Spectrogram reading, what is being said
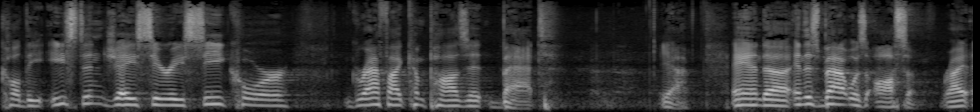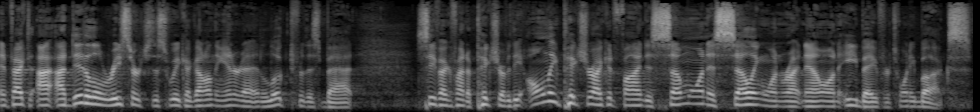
called the Easton J Series C Core Graphite Composite Bat. Yeah. And, uh, and this bat was awesome, right? In fact, I, I did a little research this week. I got on the internet and looked for this bat see if I can find a picture of it. The only picture I could find is someone is selling one right now on eBay for 20 bucks.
